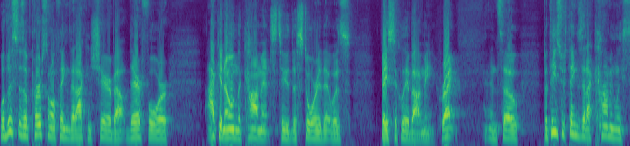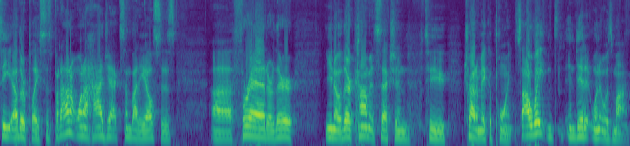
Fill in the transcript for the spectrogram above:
well, this is a personal thing that I can share about. Therefore, I can own the comments to the story that was basically about me, right? And so, but these are things that I commonly see other places, but I don't want to hijack somebody else's uh, thread or their, you know, their comment section to try to make a point. So I'll wait and, and did it when it was mine.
